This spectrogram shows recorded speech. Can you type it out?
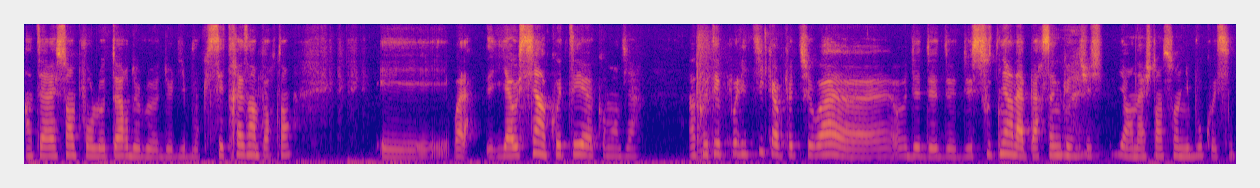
intéressant pour l'auteur de l'e-book. C'est très important. Et voilà, il y a aussi un côté, euh, comment dire, un côté politique un peu, tu vois, euh, de, de, de, soutenir la personne que tu suis en achetant son e-book aussi.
